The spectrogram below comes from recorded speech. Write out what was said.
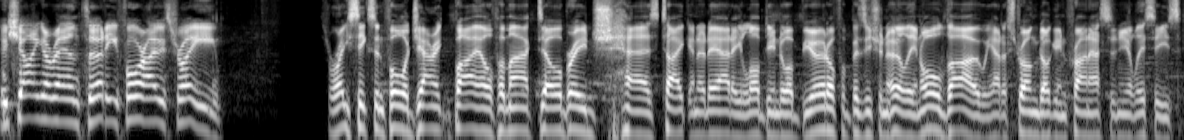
is showing around 34.03. Three, six, and four. Jarek Bale for Mark Delbridge has taken it out. He lobbed into a beautiful position early, and although we had a strong dog in front, Aston Ulysses,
